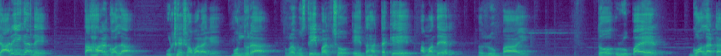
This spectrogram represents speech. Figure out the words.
জারি গানে তাহার গলা উঠে সবার আগে। বন্ধুরা, তোমরা বুঝতেই পারছ এই তাহারটাকে আমাদের রূপাই। তো রূপায়ের গলাটা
